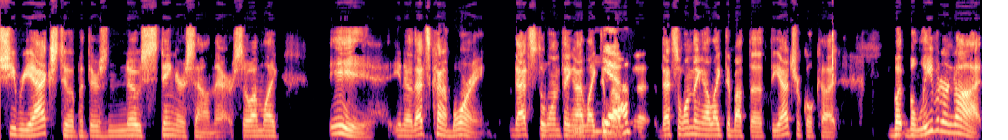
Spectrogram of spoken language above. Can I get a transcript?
she reacts to it, but there's no stinger sound there. So I'm like, eh, you know, that's kind of boring. That's the one thing I liked Yeah. about the, that's the one thing I liked about the theatrical cut. But believe it or not,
